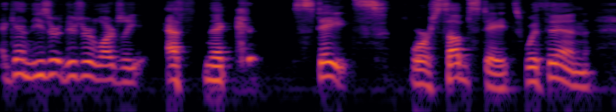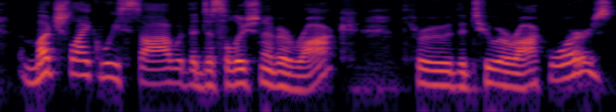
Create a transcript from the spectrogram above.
again, these are these are largely ethnic states or substates within, much like we saw with the dissolution of Iraq through the two Iraq wars.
